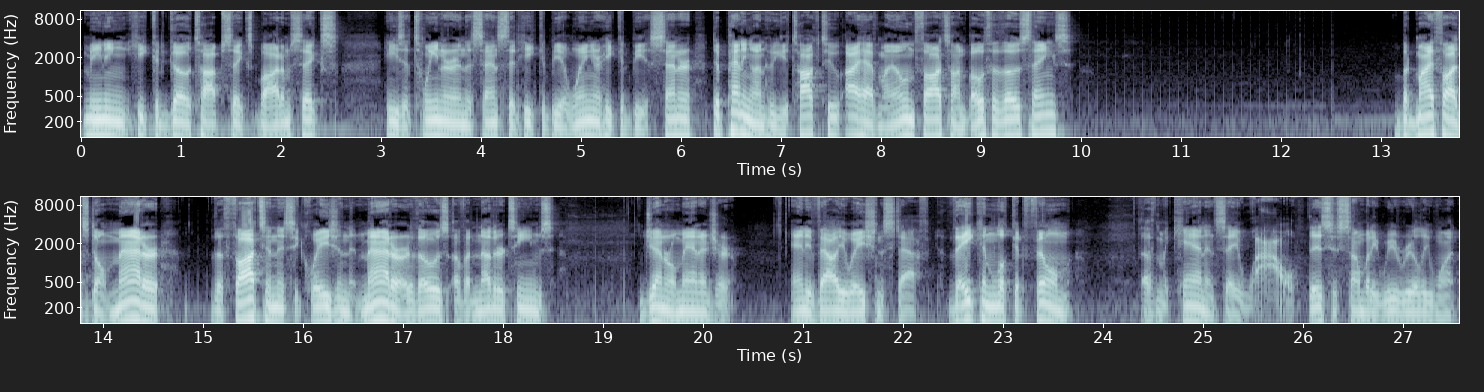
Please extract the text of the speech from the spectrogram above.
meaning he could go top six, bottom six. He's a tweener in the sense that he could be a winger, he could be a center, depending on who you talk to. I have my own thoughts on both of those things. But my thoughts don't matter. The thoughts in this equation that matter are those of another team's general manager and evaluation staff. They can look at film of McCann and say, wow, this is somebody we really want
